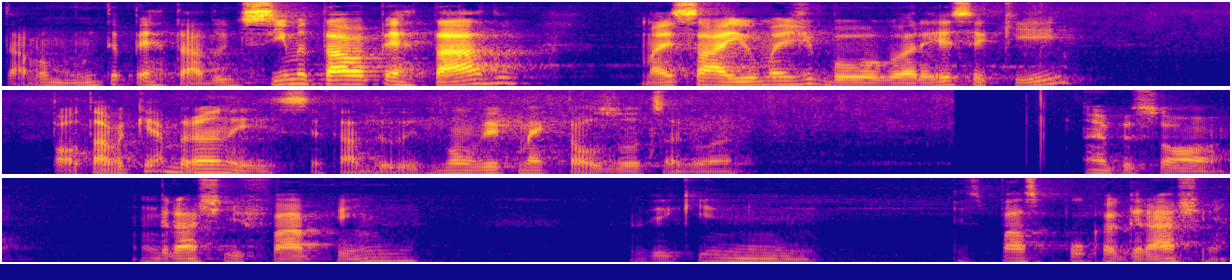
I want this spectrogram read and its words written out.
Tava muito apertado. O de cima tava apertado mas saiu mais de boa. Agora esse aqui, o pau tava quebrando aí. Você tá doido. Vamos ver como é que tá os outros agora. É pessoal, um graxa de fábrica ainda. Vê que não... passa pouca graxa.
